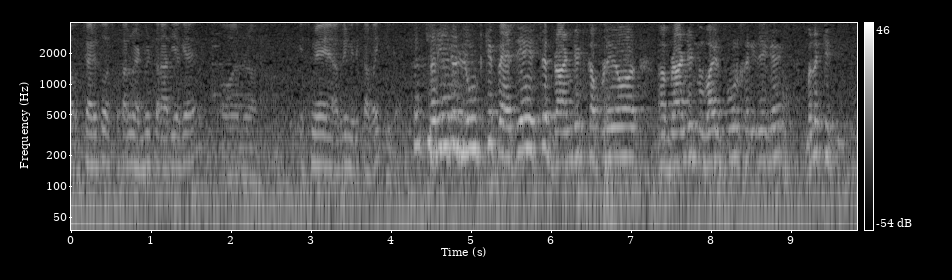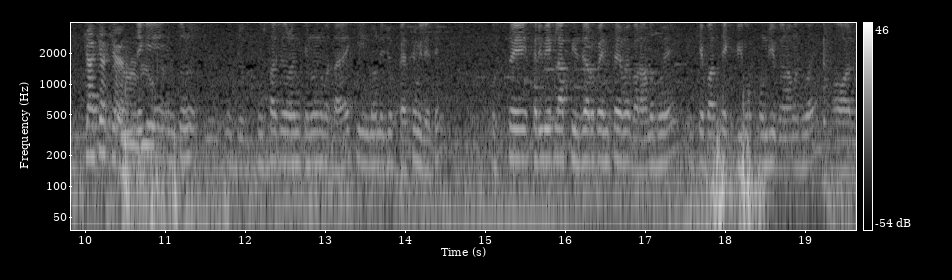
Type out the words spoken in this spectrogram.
उपचारित अस्पताल में एडमिट करा दिया गया है और इसमें अग्रिम विधिक कार्रवाई की जाए। सर ये जो लूट के पैसे हैं इससे ब्रांडेड कपड़े और ब्रांडेड मोबाइल फ़ोन खरीदे गए मतलब कि, क्या क्या क्या है देखिए इन दोनों जो पूछताछ के दौरान इन्होंने बताया कि इन्होंने जो पैसे मिले थे उससे करीब एक लाख तीस हज़ार रुपए इनसे हमें बरामद हुए हैं। इनके पास एक वीवो फ़ोन भी बरामद हुआ है और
